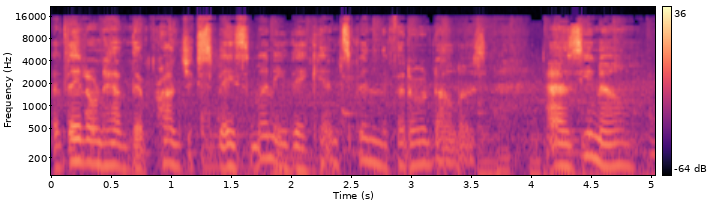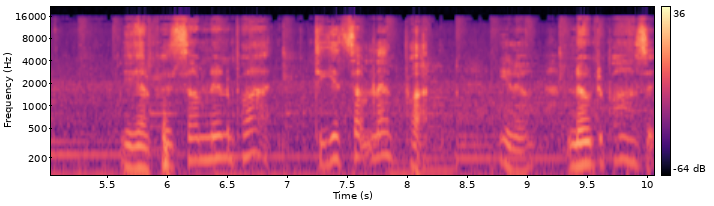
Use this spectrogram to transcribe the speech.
if they don't have their project space money, they can't spend the federal dollars. As you know, you got to put something in the pot to get something out of the pot. You know, no deposit,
